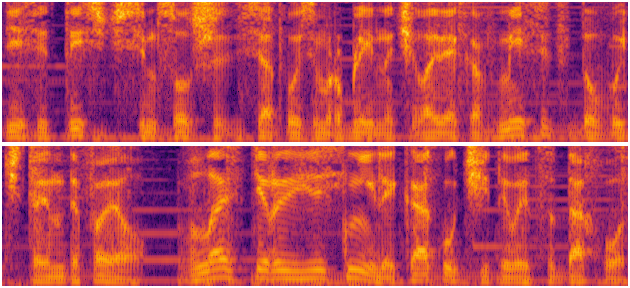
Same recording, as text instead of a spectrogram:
10 768 рублей на человека в месяц до вычета НДФЛ. Власти разъяснили, как учитывается доход.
